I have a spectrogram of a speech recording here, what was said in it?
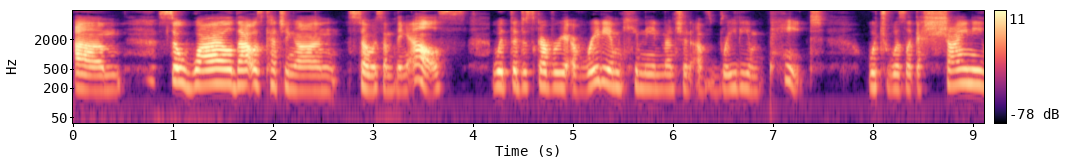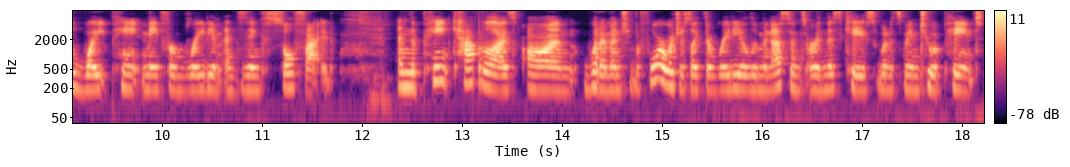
um, so while that was catching on, so was something else. With the discovery of radium came the invention of radium paint, which was like a shiny white paint made from radium and zinc sulfide. And the paint capitalized on what I mentioned before, which is like the radioluminescence, or in this case, when it's made into a paint,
